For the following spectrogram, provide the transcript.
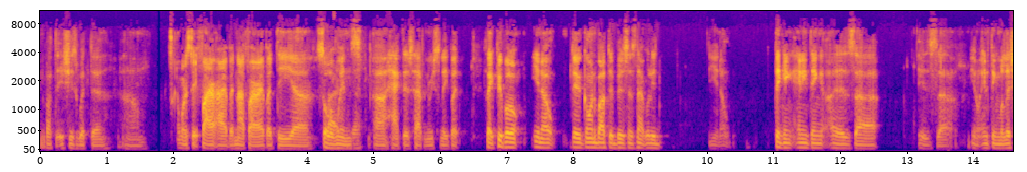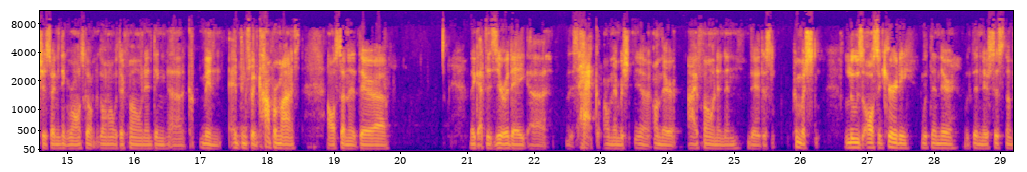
about the issues with the um, I want to say FireEye, but not FireEye, but the uh, Solar Fire, Winds uh, hack that's happened recently. But like people, you know, they're going about their business, not really, you know, thinking anything is uh, is uh, you know anything malicious or anything wrong's going going on with their phone, anything uh, been anything's been compromised. All of a sudden, that they're uh, they got the zero day uh, this hack on their you know, on their iPhone, and then they just pretty much lose all security within their within their system.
